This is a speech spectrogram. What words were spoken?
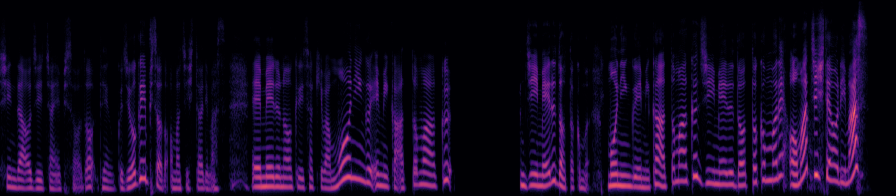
死んだおじいちゃんエピソード天国地獄エピソードお待ちしております、えー、メールの送り先はモーニングエミカアットマーク gmail.com モーニングエミカアットマーク gmail.com までお待ちしております。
